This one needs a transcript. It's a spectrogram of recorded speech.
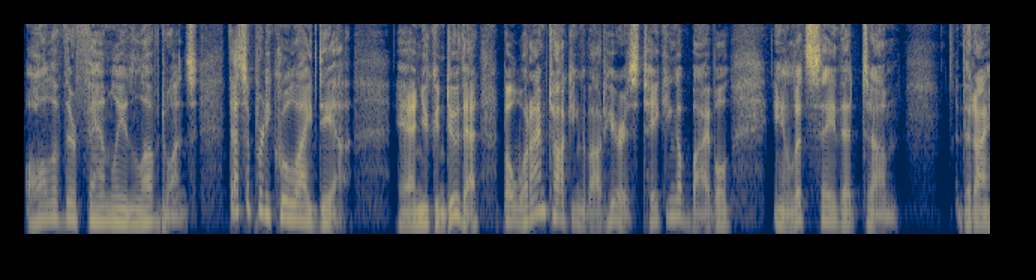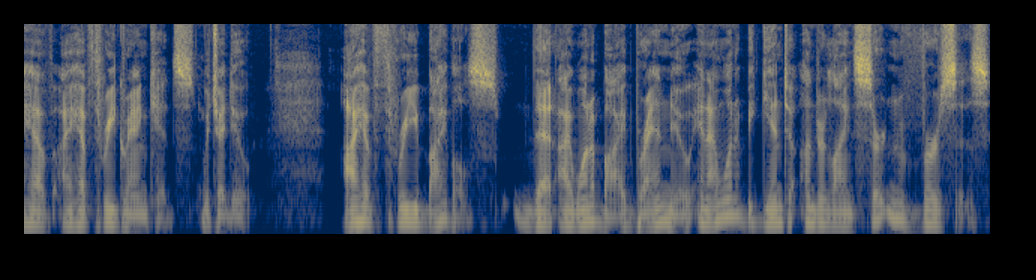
all of their family and loved ones. That's a pretty cool idea. And you can do that. But what I'm talking about here is taking a Bible, and let's say that um, that I have I have three grandkids, which I do. I have three Bibles that I want to buy brand new, and I want to begin to underline certain verses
